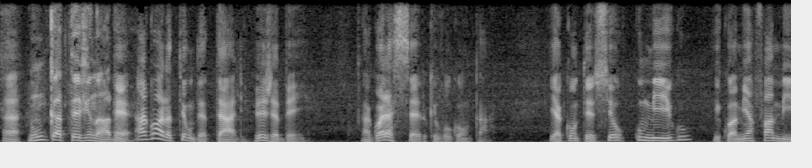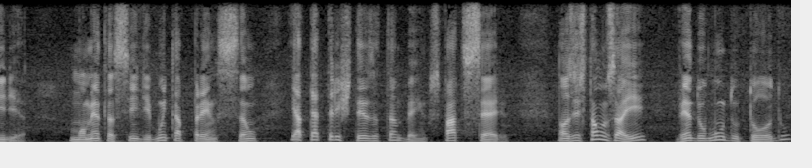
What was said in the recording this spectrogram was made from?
É. Nunca teve nada. É, agora tem um detalhe, veja bem. Agora é sério que eu vou contar. E aconteceu comigo e com a minha família. Um momento assim de muita apreensão e até tristeza também. Os fatos sérios. Nós estamos aí vendo o mundo todo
